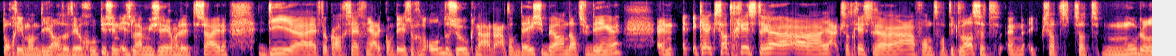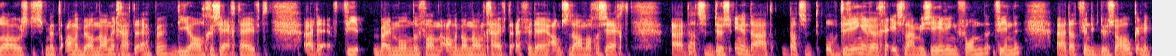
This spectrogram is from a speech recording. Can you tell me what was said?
Eh toch iemand die altijd heel goed is in islamiseren, maar dit zeiden. Die eh, heeft ook al gezegd van ja, er komt eerst nog een onderzoek naar het aantal decibel en dat soort dingen. En, en ik, ik zat gisteren, eh, ja, ik zat gisteravond, want ik las het. En ik zat, zat moedeloos dus met Annabel Nanninga te appen, die al gezegd heeft, eh, de, bij monden van Annabel Nanninga heeft de FVD in Amsterdam al gezegd eh, dat ze dus inderdaad dat ze het opdringerige islamisering vonden, vinden. Eh, dat vind ik dus ook. En ik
